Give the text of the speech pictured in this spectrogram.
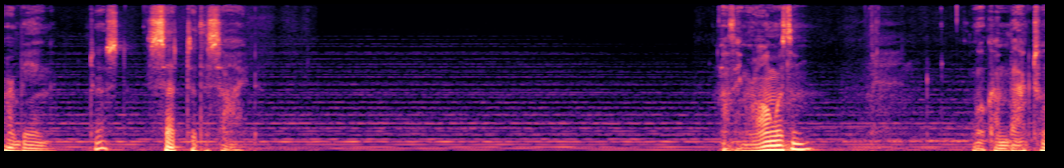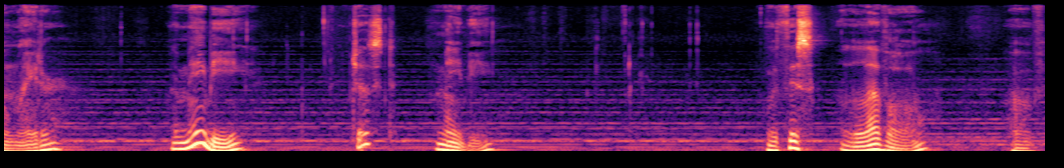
are being just set to the side. Nothing wrong with them. We'll come back to them later. But maybe, just maybe, with this level of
